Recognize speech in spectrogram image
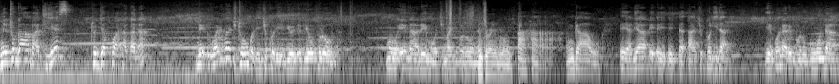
netugamba nti yes tujja kukwatagana. Waliwo ekitongole ekikola ebyo- ebyokulonda. Mu nrm okimanyi bulungi. Nkimanyi bulungi. Aha ngaawo eyali a- e- e- e- akikulira ye honorable lugunda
